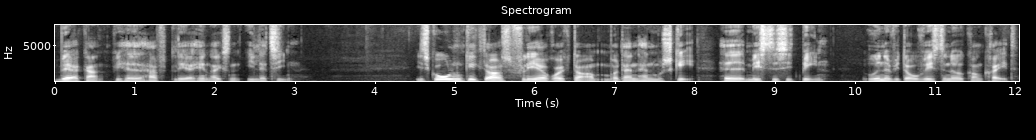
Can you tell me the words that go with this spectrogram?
hver gang vi havde haft lærer Henriksen i latin. I skolen gik der også flere rygter om, hvordan han måske havde mistet sit ben, uden at vi dog vidste noget konkret.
